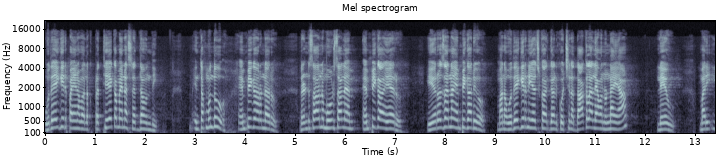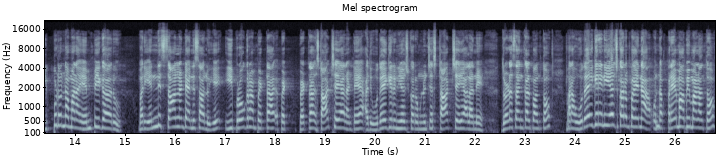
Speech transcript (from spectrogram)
ఉదయగిరి పైన వాళ్ళకు ప్రత్యేకమైన శ్రద్ధ ఉంది. ఇంతకుముందు ఎంపీ గారు ఉన్నారు. రెండుసార్లు మూడుసార్లు ఎం ఎంపీగా అయ్యారు. ఏ రోజైనా ఎంపీ గారు మన ఉదయగిరి నియోజకవర్గానికి వచ్చిన దాఖలాలు ఏమైనా ఉన్నాయా? లేవు. మరి ఇప్పుడున్న మన ఎంపీ గారు మరి ఎన్నిసార్లు అంటే ఎన్నిసార్లు ఏ ఈ ప్రోగ్రాం పెట్ట పెట్ట స్టార్ట్ చేయాలంటే అది ఉదయగిరి నియోజకవర్గం నుంచే స్టార్ట్ చేయాలనే దృఢ సంకల్పంతో మన ఉదయగిరి నియోజకవర్గం పైన ఉన్న ప్రేమాభిమానాలతో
